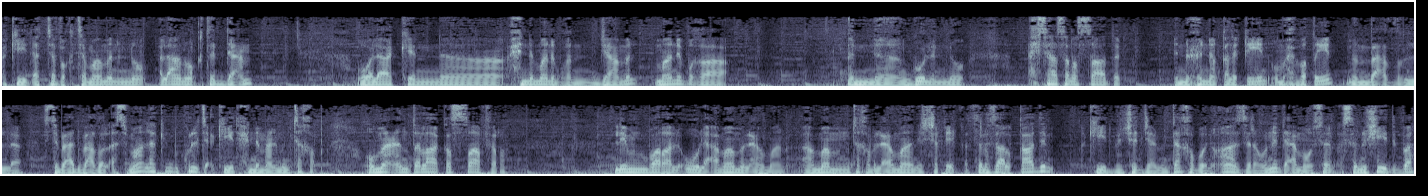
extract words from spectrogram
أكيد أتفق تماما أنه الآن وقت الدعم. ولكن آه، إحنا ما نبغى نجامل ما نبغى إن نقول إنه إحساسنا الصادق إنه إحنا قلقين ومحبطين من بعض استبعاد بعض الأسماء لكن بكل تأكيد إحنا مع المنتخب ومع انطلاق الصافرة للمباراة الأولى أمام العمان أمام المنتخب العماني الشقيق الثلاثاء القادم. أكيد بنشجع المنتخب ونؤازره وندعمه وسنشيد به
